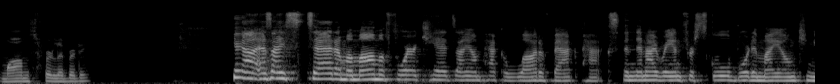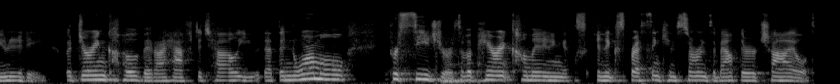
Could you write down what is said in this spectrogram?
Moms for Liberty? Yeah, as I said, I'm a mom of four kids. I unpack a lot of backpacks. And then I ran for school board in my own community. But during COVID, I have to tell you that the normal procedures of a parent coming and expressing concerns about their child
